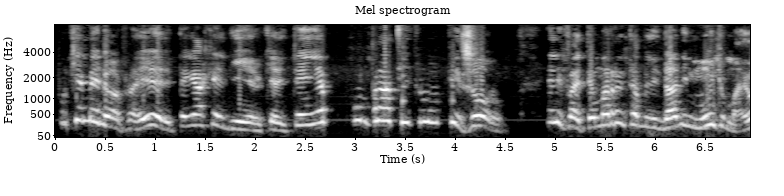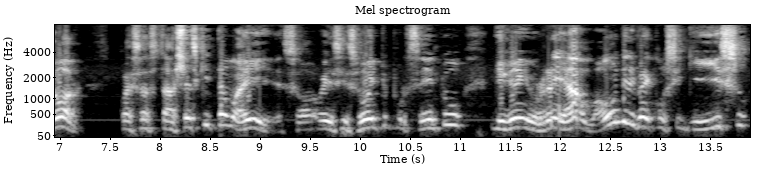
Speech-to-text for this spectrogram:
Porque é melhor para ele pegar aquele dinheiro que ele tem e comprar título tesouro. Ele vai ter uma rentabilidade muito maior com essas taxas que estão aí, só esses 8% de ganho real. Aonde ele vai conseguir isso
